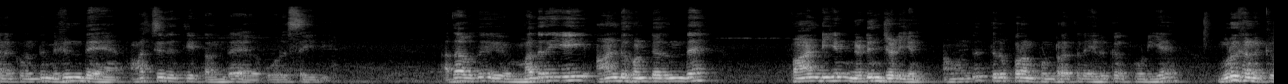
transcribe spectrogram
எனக்கு வந்து மிகுந்த ஆச்சரியத்தை தந்த ஒரு செய்தி. அதாவது மதுரையை ஆண்டு கொண்டிருந்த பாண்டியன் நெடுஞ்செழியன். அவன் வந்து திருப்பரங்குன்றத்தில் இருக்கக்கூடிய முருகனுக்கு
